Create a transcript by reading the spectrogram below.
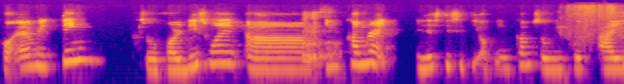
for everything. So for this one, um, income, right? Elasticity of income. So we put I.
